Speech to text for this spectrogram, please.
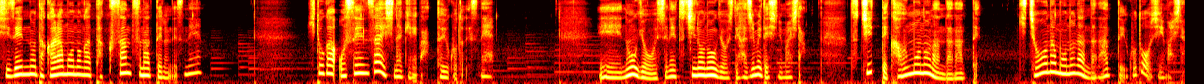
自然の宝物がたくさん詰まってるんですね。人が汚染さえしなければということですね。えー、農業をしてね、土の農業をして初めて知りました。土って買うものなんだなって、貴重なものなんだなっていうことを知りました。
